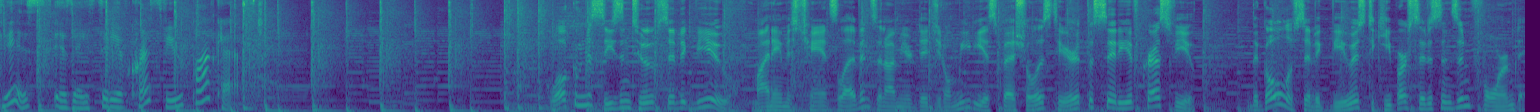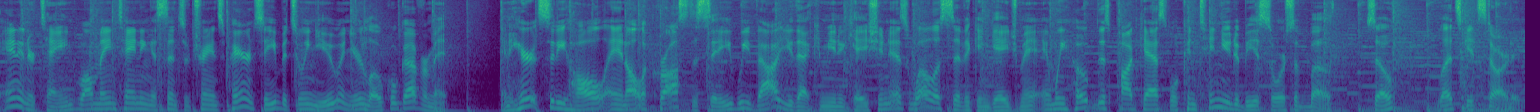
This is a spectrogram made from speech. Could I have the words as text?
This is a City of Crestview podcast. Welcome to season two of Civic View. My name is Chance Levins, and I'm your digital media specialist here at the City of Crestview. The goal of Civic View is to keep our citizens informed and entertained while maintaining a sense of transparency between you and your local government. And here at City Hall and all across the city, we value that communication as well as civic engagement, and we hope this podcast will continue to be a source of both. So, let's get started.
